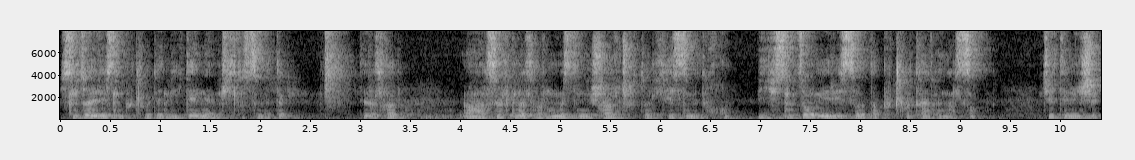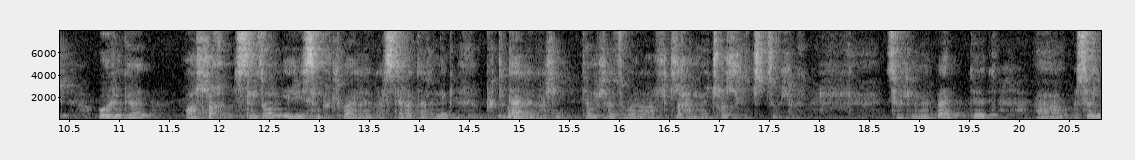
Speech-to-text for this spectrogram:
999 бүтлгүүдэд нэгдээ намжилт болсон байдаг. Тэр болохоор аа, сүүлд нь болохоор хүмүүс тэнийг шоолж хотол хэлсэн байдаг хгүй. Би 999 удаа бүтлгүүд гаргыг олсон. Чи тэрэн шиг өөрийгөө олох 999 бүтлгүй аргыг олсныхаа дараа нэг бүтэлтэй аргыг олно. Тийм болохоор зүгээр оролдлого хамгийн чухал гэж зөвлөх зөвлөмөр байна. Тэгээд эсвэл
